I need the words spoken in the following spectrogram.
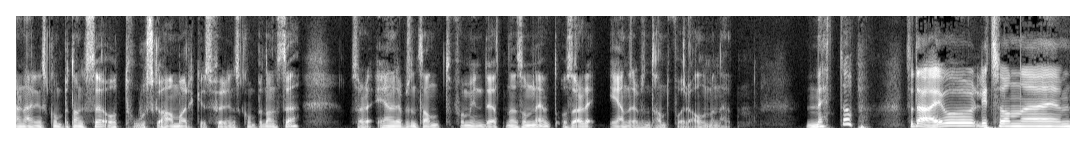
ernæringskompetanse, og to skal ha markedsføringskompetanse. Så er det én representant for myndighetene, som nevnt, og så er det én representant for allmennheten. Nettopp! Så det er jo litt sånn eh,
